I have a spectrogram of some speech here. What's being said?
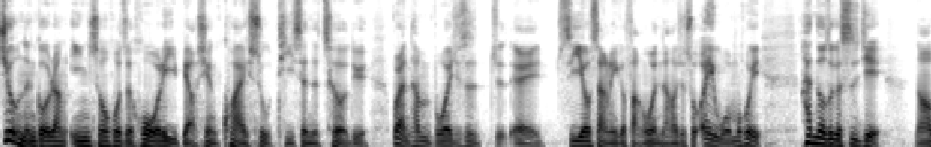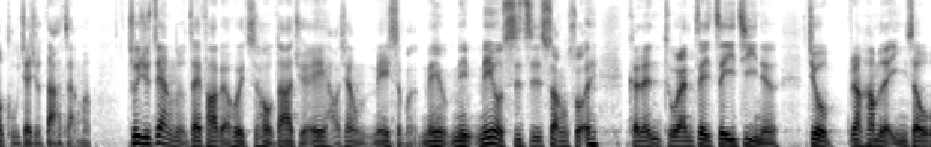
就能够让营收或者获利表现快速提升的策略，不然他们不会就是就诶、欸、CEO 上了一个访问，然后就说，诶、欸，我们会撼动这个世界，然后股价就大涨嘛。所以就这样呢，在发表会之后，大家觉得哎、好像没什么，没有没没有实质上说，哎、可能突然这这一季呢，就让他们的营收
